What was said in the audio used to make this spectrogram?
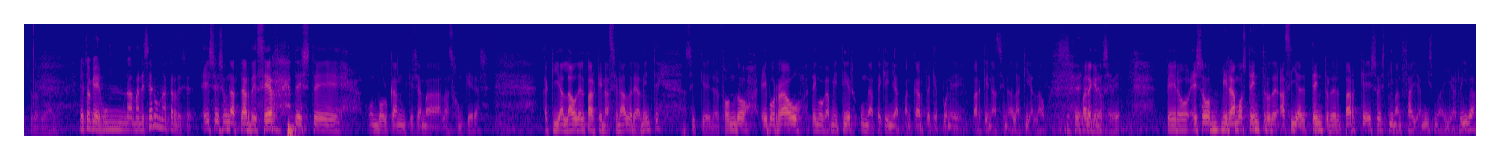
Eso es lo que hay. ¿Esto qué es? ¿Un amanecer o un atardecer? Ese es un atardecer desde un volcán que se llama Las Jonqueras. Aquí al lado del Parque Nacional realmente, así que en el fondo he borrado, tengo que admitir, una pequeña pancarta que pone Parque Nacional aquí al lado, para que no se vea. Pero eso miramos dentro de, hacia dentro del parque, eso es Timanfaya mismo, ahí arriba,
